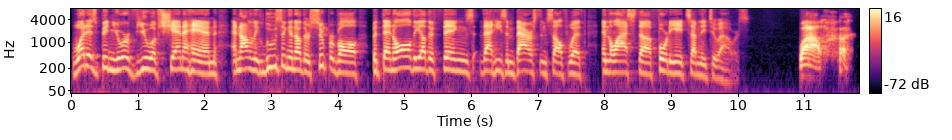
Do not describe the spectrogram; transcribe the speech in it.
what has been your view of Shanahan and not only losing another Super Bowl, but then all the other things that he's embarrassed himself with in the last uh, 48, 72 hours? Wow.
